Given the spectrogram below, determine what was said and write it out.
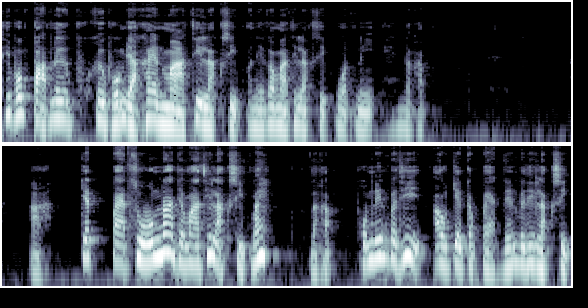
ที่ผมปรับนี่คือผมอยากให้มันมาที่หลักสิบอันนี้ก็มาที่หลักสิบงวดนี้นะครับอะเจ็ดแปดศูนย์น่าจะมาที่หลักสิบไหมนะครับ ผมเน้นไปที่เอาเจ็ดกับแปดเน้นไปที่หลักสิบ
